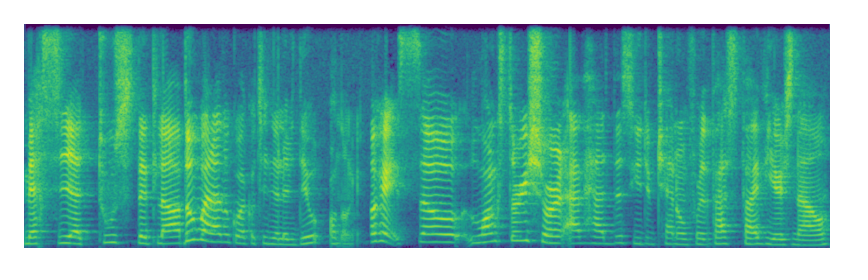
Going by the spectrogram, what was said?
Merci à tous d'être là. Donc voilà, donc on va continuer la vidéo en anglais. Okay, so long story short, I've had this YouTube channel for the past five years now.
